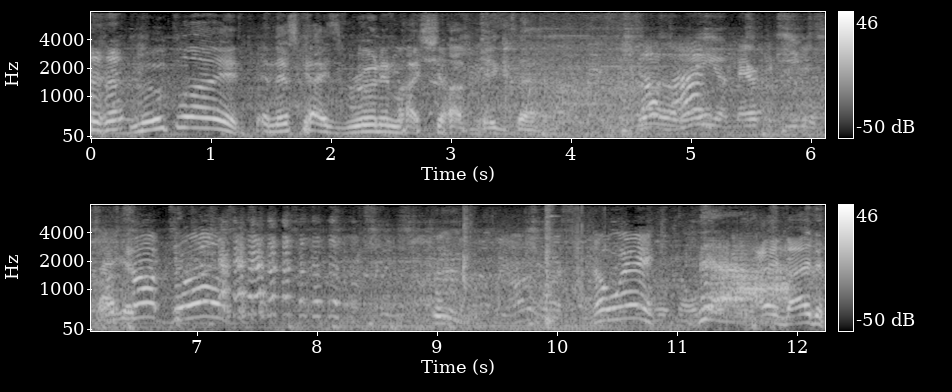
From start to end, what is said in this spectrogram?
Mook life! And this guy's ruining my shop big time. What's up, man? Hey, American Eagles. What's up, bro? no way. Yeah. Hey, bud.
